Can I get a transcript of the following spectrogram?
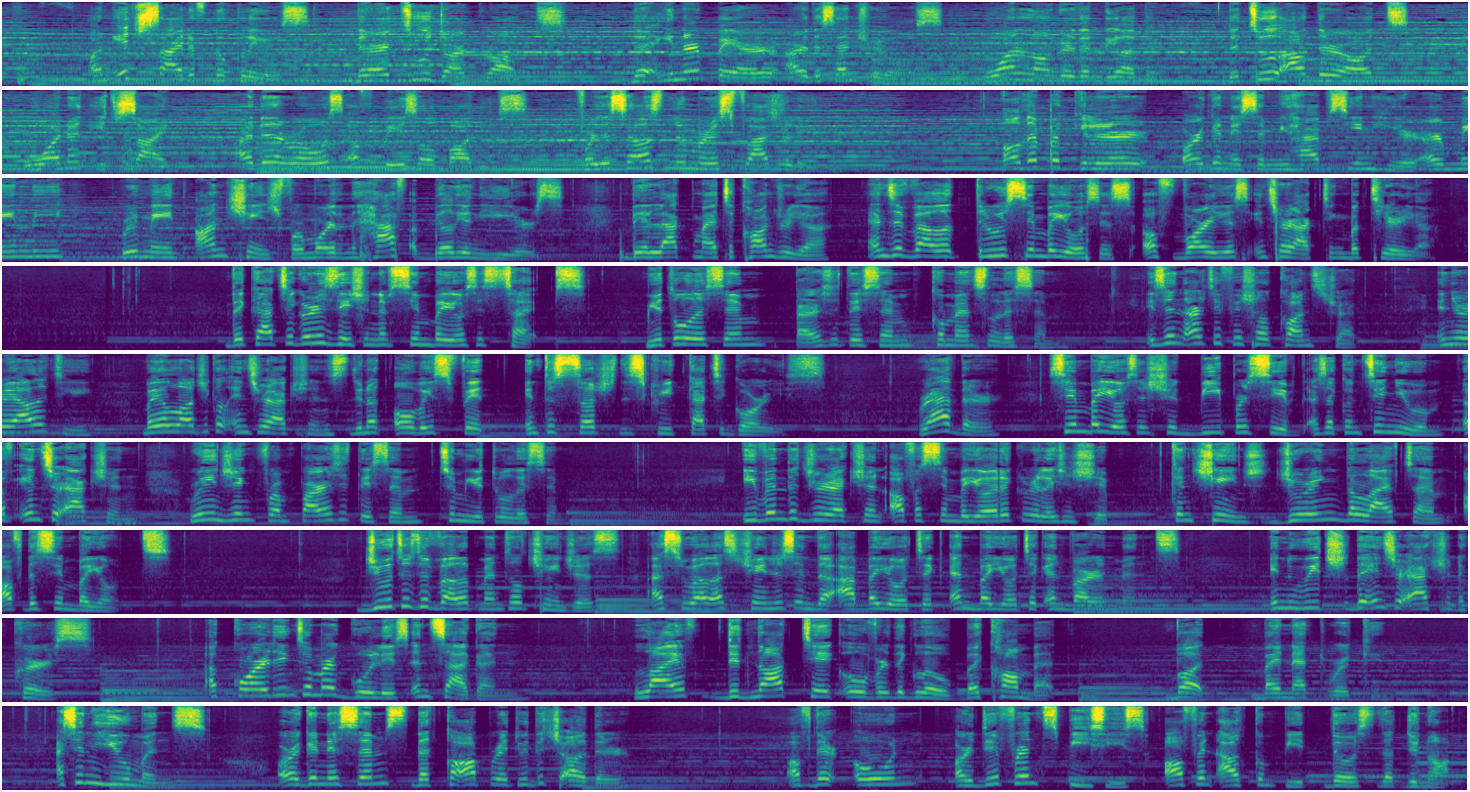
On each side of nucleus, there are two dark rods. The inner pair are the centrioles, one longer than the other. The two outer rods, one on each side, are the rows of basal bodies. For the cell's numerous flagellae, all the peculiar organisms you have seen here are mainly remained unchanged for more than half a billion years. They lack mitochondria and developed through symbiosis of various interacting bacteria. The categorization of symbiosis types, mutualism, parasitism, commensalism, is an artificial construct. In reality, biological interactions do not always fit into such discrete categories. Rather, symbiosis should be perceived as a continuum of interaction ranging from parasitism to mutualism. Even the direction of a symbiotic relationship can change during the lifetime of the symbionts. Due to developmental changes, as well as changes in the abiotic and biotic environments in which the interaction occurs. According to Margulis and Sagan, life did not take over the globe by combat, but by networking. As in humans, organisms that cooperate with each other of their own or different species often outcompete those that do not.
